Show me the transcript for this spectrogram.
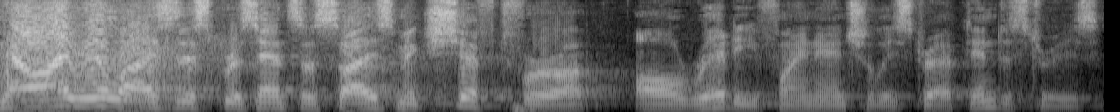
Now, I realize this presents a seismic shift for already financially strapped industries,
